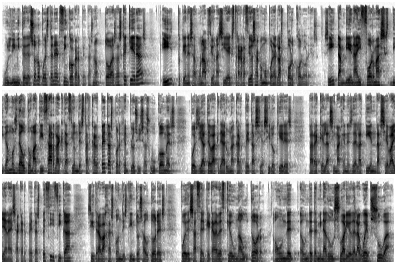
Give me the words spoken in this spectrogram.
un límite de solo puedes tener cinco carpetas, no, todas las que quieras y tienes alguna opción así extra graciosa como ponerlas por colores. ¿sí? También hay formas, digamos, de automatizar la creación de estas carpetas, por ejemplo, si usas WooCommerce, pues ya te va a crear una carpeta si así lo quieres para que las imágenes de la tienda se vayan a esa carpeta específica. Si trabajas con distintos autores, puedes hacer que cada vez que un autor o un, o un determinado usuario de la web suba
